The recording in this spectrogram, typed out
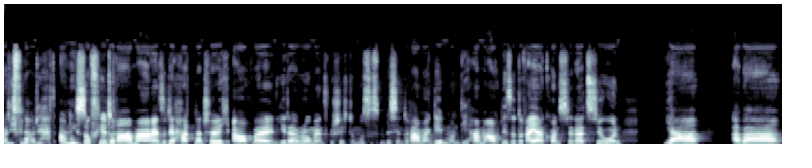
Und ich finde auch, der hat auch nicht so viel Drama. Also der hat natürlich auch, weil in jeder Romance-Geschichte muss es ein bisschen Drama geben und die haben auch diese Dreierkonstellation. Ja, aber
